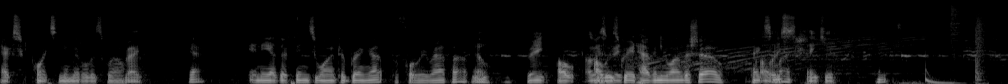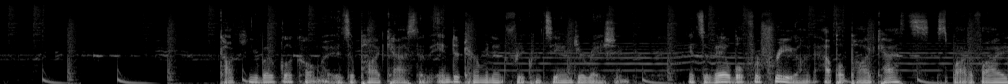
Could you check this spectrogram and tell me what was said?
extra points in the middle as well. Right. Yeah. Any other things you wanted to bring up before we wrap up? No, great. Oh, Always always, great. great having you on the show. Thanks Always. so much. Thank you. Thanks. Talking About Glaucoma is a podcast of indeterminate frequency and duration. It's available for free on Apple Podcasts, Spotify,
